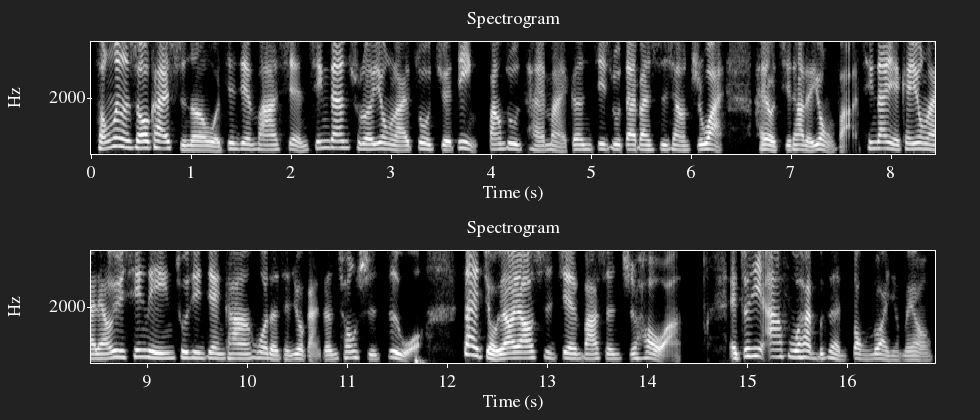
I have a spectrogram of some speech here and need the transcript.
从那个时候开始呢，我渐渐发现，清单除了用来做决定、帮助采买跟记住待办事项之外，还有其他的用法。清单也可以用来疗愈心灵、促进健康、获得成就感跟充实自我。在九幺幺事件发生之后啊，诶，最近阿富汗不是很动乱，有没有？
